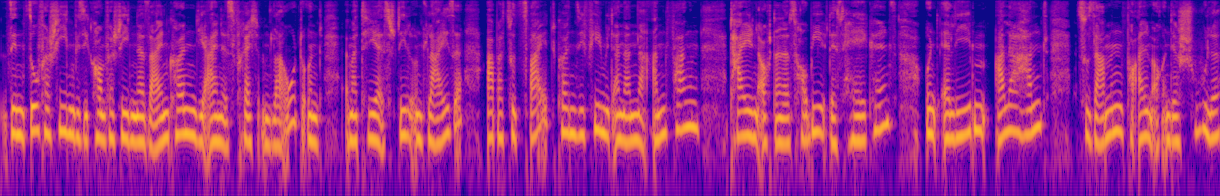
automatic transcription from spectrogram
sind so verschieden, wie sie kaum verschiedener sein können. Die eine ist frech und laut und Matthäa ist still und leise, aber zu zweit können sie viel miteinander anfangen, teilen auch dann das Hobby des Häkelns und erleben allerhand zusammen, vor allem auch in der Schule.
